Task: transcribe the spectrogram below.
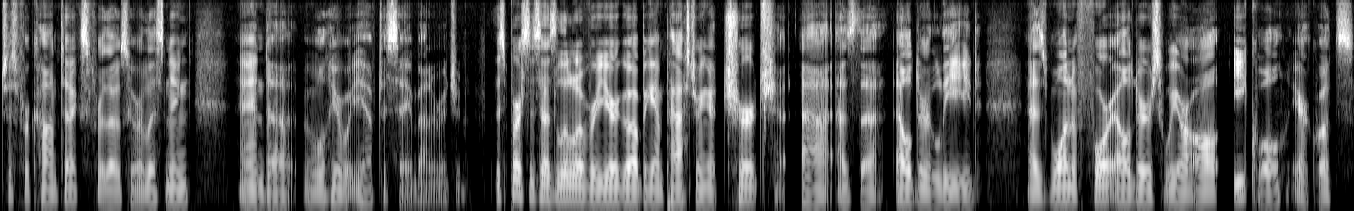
just for context for those who are listening, and uh, we'll hear what you have to say about it, Richard. This person says, a little over a year ago, I began pastoring a church uh, as the elder lead. As one of four elders, we are all equal, air quotes.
